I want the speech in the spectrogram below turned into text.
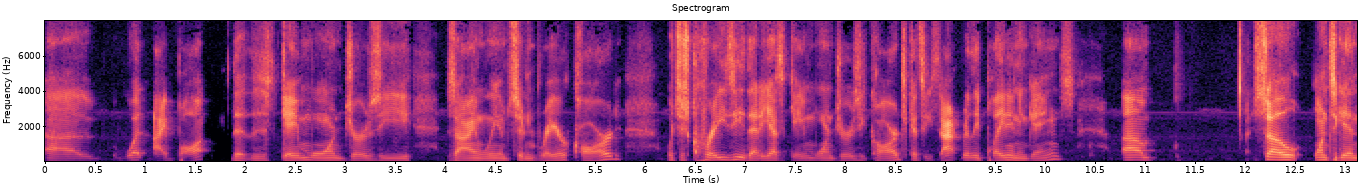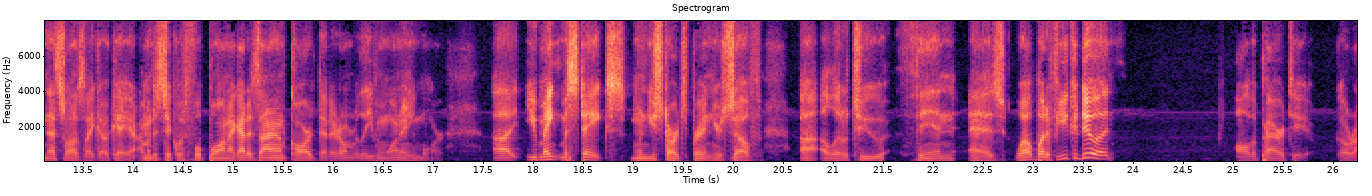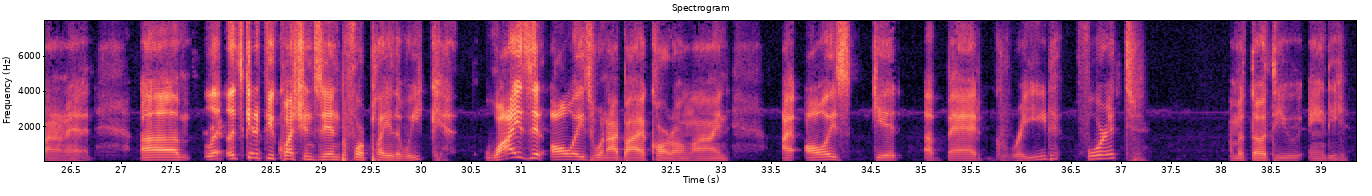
uh what I bought this game worn jersey Zion Williamson rare card, which is crazy that he has game worn jersey cards because he's not really played any games. Um, so once again, that's why I was like, okay, I'm to stick with football, and I got a Zion card that I don't really even want anymore. Uh, you make mistakes when you start spreading yourself uh, a little too thin as well. But if you could do it, all the power to you. Go right on ahead. Um, let, us get a few questions in before play of the week. Why is it always when I buy a card online, I always get a bad grade for it? I'm gonna throw it to you, Andy.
